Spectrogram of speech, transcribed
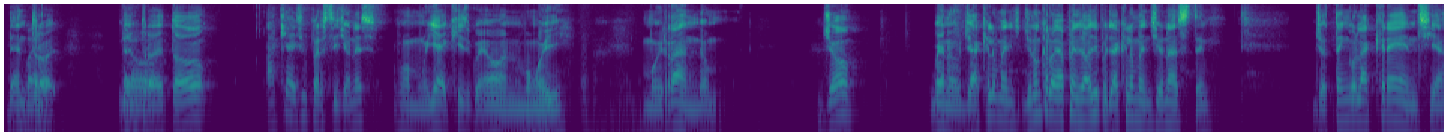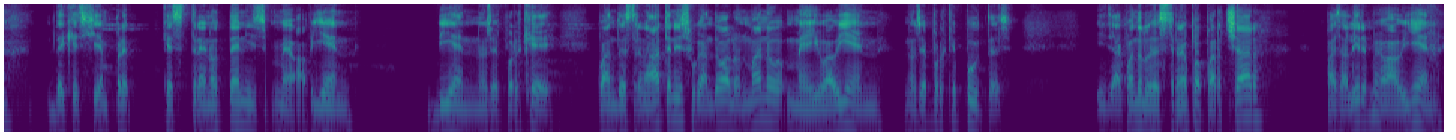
Dentro, Bueno, de, dentro pero- de todo, aquí hay supersticiones como muy X, weón. Muy, muy random. Yo bueno, ya que lo yo nunca lo había pensado así, pero ya que lo mencionaste, yo tengo la creencia de que siempre que estreno tenis me va bien. Bien, no sé por qué. Cuando estrenaba tenis jugando balonmano me iba bien, no sé por qué putas. Y ya cuando los estreno para parchar, para salir, me va bien.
